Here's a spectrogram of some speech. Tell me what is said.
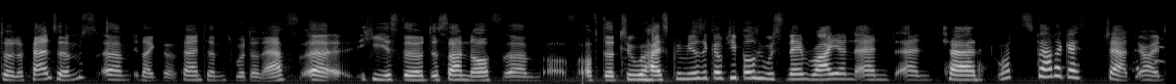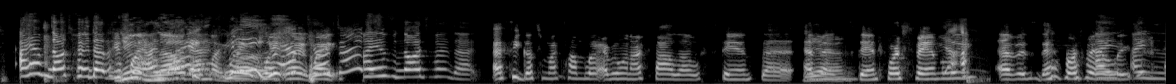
to the Phantoms, um, like the Phantoms with an F, uh, he is the, the son of, um, of of the two High School Musical people who is named Ryan and and Chad. what's that? other guy's Chad, right? I have not heard that before. I know? love Oh my Wait, God. wait, You wait, have wait. I have not heard that. Essie, go to my Tumblr. Everyone I follow stands the Yeah. Evans Danforth family. Yeah. Evans Danforth family. I, I love and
